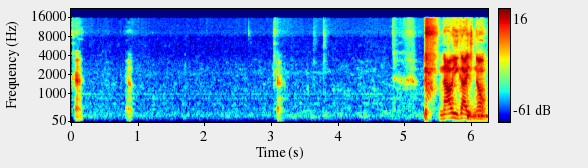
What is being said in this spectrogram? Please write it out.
Okay. Yeah. Okay. now you guys know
